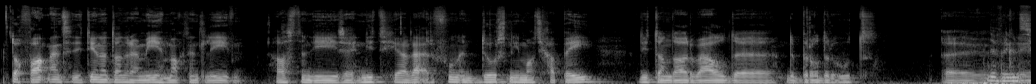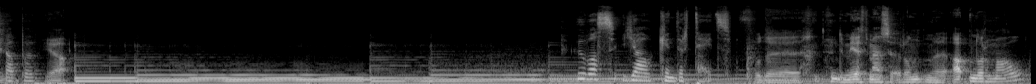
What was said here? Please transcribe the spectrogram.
toch vaak mensen die het een en het ander hebben meegemaakt in het leven. Gasten die zich niet heel lekker voelen in de doorsneemaatschappij, die dan daar wel de, de brotherhood eh, De vriendschappen. krijgen. Ja. Hoe was jouw kindertijd? Voor de, de meeste mensen rond me abnormaal.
